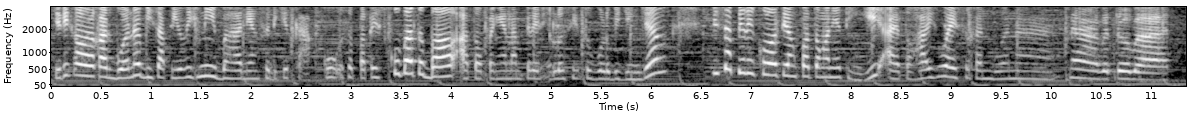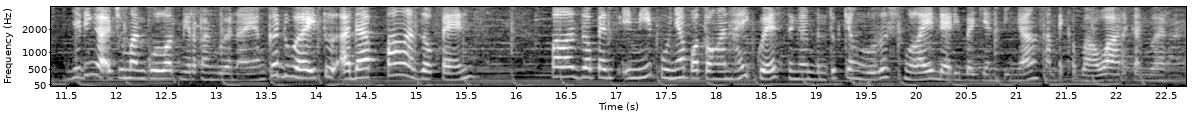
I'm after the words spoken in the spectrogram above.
Jadi kalau rekan buana bisa pilih nih bahan yang sedikit kaku seperti scuba tebal atau pengen nampilin ilusi tubuh lebih jenjang, bisa pilih kulot yang potongannya tinggi atau high waist rekan buana. Nah, betul banget. Jadi nggak cuman kulot nih rekan Buana. Yang kedua itu ada palazzo pants. Palazzo pants ini punya potongan high waist dengan bentuk yang lurus mulai dari bagian pinggang sampai ke bawah rekan Buana.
